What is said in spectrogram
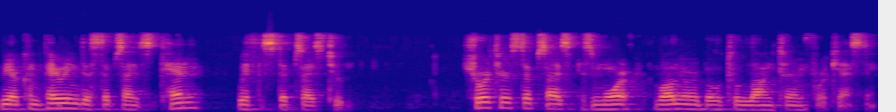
We are comparing the step size 10 with step size 2. Shorter step size is more vulnerable to long-term forecasting.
